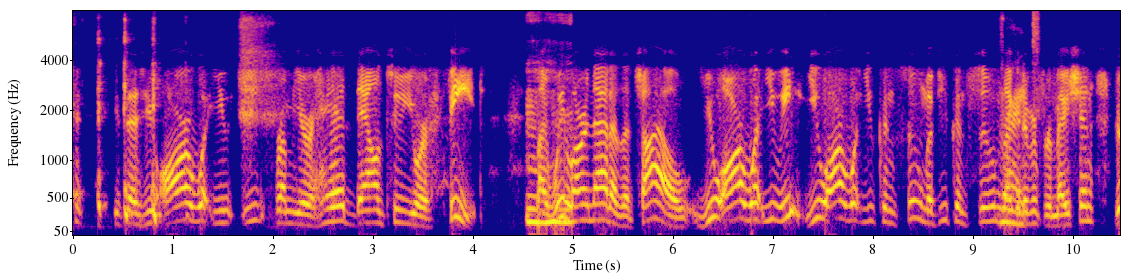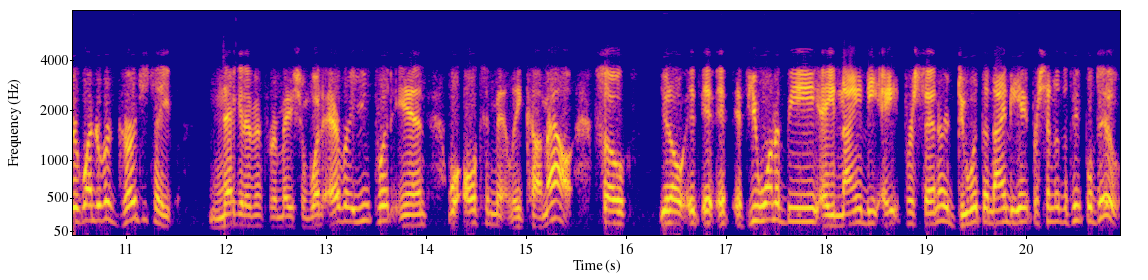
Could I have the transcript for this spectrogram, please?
he says, you are what you eat from your head down to your feet. Mm-hmm. Like we mm-hmm. learned that as a child. You are what you eat. You are what you consume. If you consume right. negative information, you're going to regurgitate negative information. Whatever you put in will ultimately come out. So, you know, if, if, if you want to be a 98 percenter, do what the 98% of the people do.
